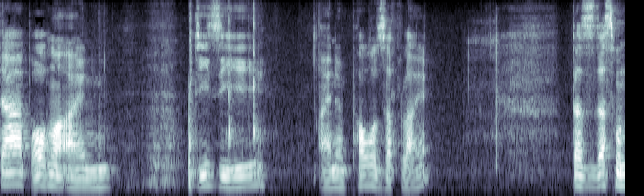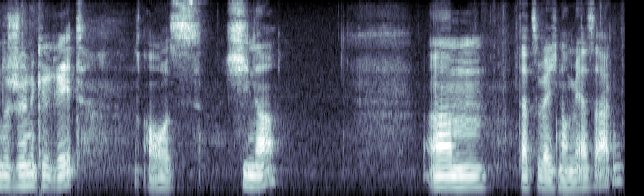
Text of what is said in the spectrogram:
Da brauchen wir ein DC, eine Power Supply. Das ist das wunderschöne Gerät aus China. Ähm, dazu werde ich noch mehr sagen.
